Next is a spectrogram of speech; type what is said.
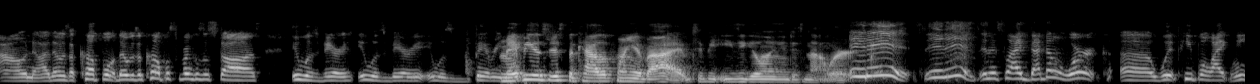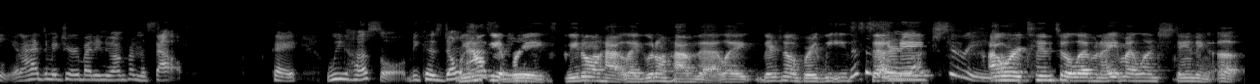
I don't know. There was a couple. There was a couple sprinkles of stars. It was very. It was very. It was very. Maybe nice. it's just the California vibe to be easygoing and just not work. It is. It is, and it's like that don't work uh, with people like me. And I had to make sure everybody knew I'm from the South. Okay, we hustle because don't we don't get me, breaks. We don't have like we don't have that. Like there's no break. We eat Saturday. I work ten to eleven. I ate my lunch standing up.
